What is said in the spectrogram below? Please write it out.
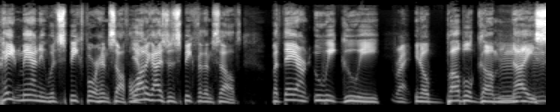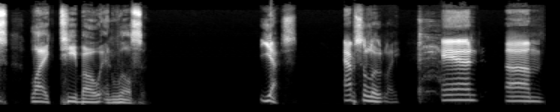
Peyton Manning would speak for himself. A Yeah. lot of guys would speak for themselves, but they aren't ooey gooey, Right. you know, bubblegum Mhm. nice like Tebow and Wilson. Yes, absolutely. And um,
